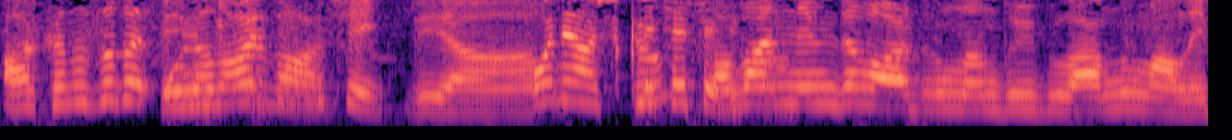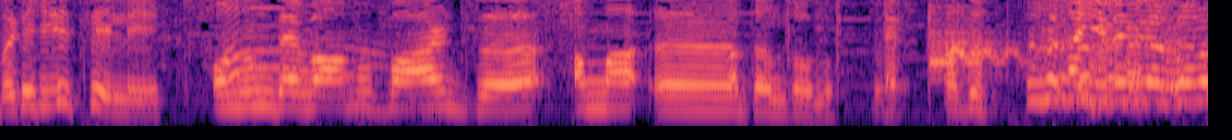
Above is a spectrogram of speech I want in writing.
Arkanızda da Benim oyalar var. çekti ya. O ne aşkım? Peçetelik. Babaannemde vardı bundan duygulandım vallahi. Bakayım. Peçetelik. Onun devamı vardı ama e, Adana'da unuttum. Adı. hayır hayır onu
